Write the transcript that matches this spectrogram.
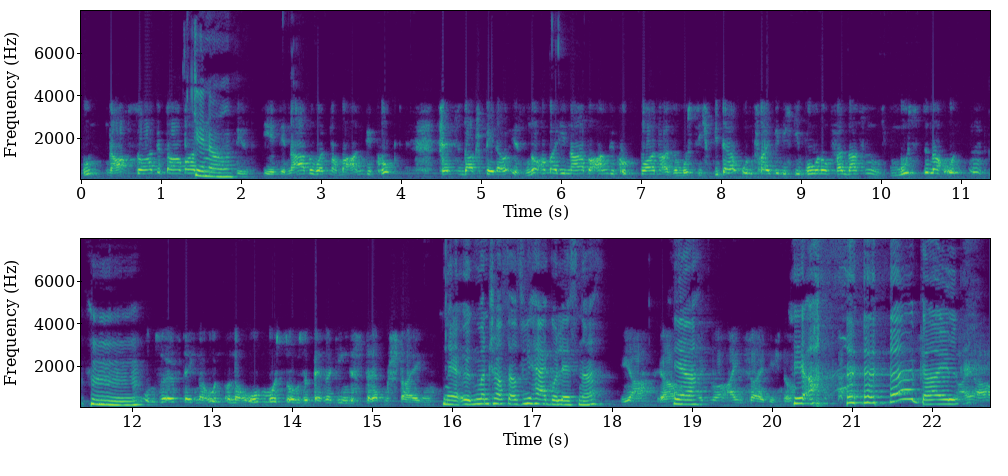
Wundnachsorge da war. Genau. Die, die, die Narbe wurde nochmal angeguckt. 14 Tage später ist noch einmal die Narbe angeguckt worden, also musste ich wieder unfreiwillig die Wohnung verlassen. Ich musste nach unten. Hm. Umso öfter ich nach unten und nach oben musste, umso besser ging das Treppensteigen. Ja, irgendwann schaust du aus wie Herkules, ne? Ja, ja, Ja. halt nur einseitig. Ne? Ja. Geil. Ja, ja,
